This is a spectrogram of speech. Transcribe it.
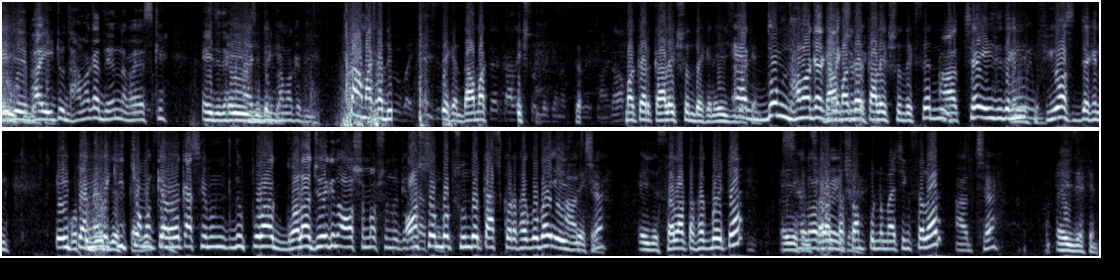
এই যে ভাই একটু ধামাকা দেন না ভাই আজকে? এই যে দেখেন একদম। ধামাকা দিবে ধামাকা দিবে ভাই। এই যে দেখেন ধামাকা কালেকশন দেখেন ধামাকার কালেকশন দেখেন এই যে একদম ধামাকা ধামাকার কালেকশন কালেকশন দেখছেন? আচ্ছা এই যে দেখেন। ভিউয়ার্স দেখেন। এই প্যানেলে কি চমৎকার ভাবে কাজ এবং কিন্তু পুরো গলা জুড়ে কিন্তু অসম্ভব সুন্দর। অসম্ভব সুন্দর কাজ করা থাকবে ভাই এই যে আচ্ছা। দেখেন। এই যে সালোয়ারটা থাকবে এটা। এই। সম্পূর্ণ ম্যাচিং সালোয়ার। আচ্ছা। এই দেখেন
